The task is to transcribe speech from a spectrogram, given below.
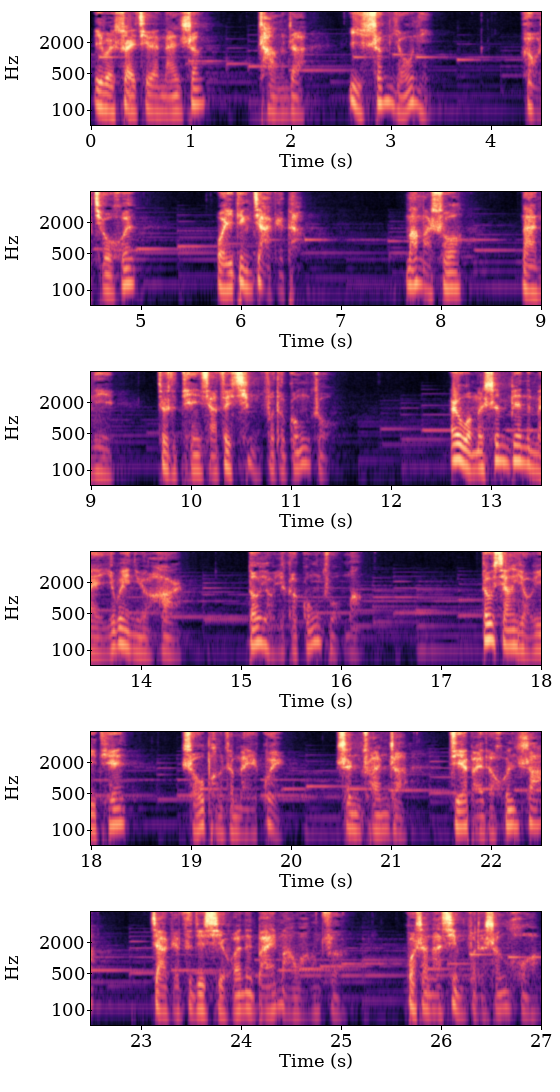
一位帅气的男生唱着《一生有你》和我求婚，我一定嫁给他。妈妈说：“那你就是天下最幸福的公主。”而我们身边的每一位女孩，都有一个公主梦，都想有一天，手捧着玫瑰，身穿着洁白的婚纱，嫁给自己喜欢的白马王子，过上那幸福的生活。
